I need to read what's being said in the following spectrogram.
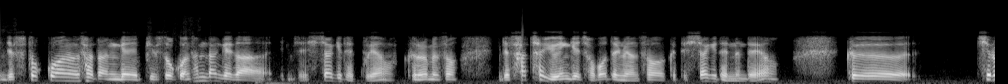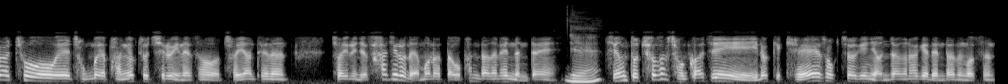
이제 수도권 4단계, 비수도권 3단계가 이제 시작이 됐고요. 그러면서 이제 4차 유행기에 접어들면서 그때 시작이 됐는데요. 그 7월 초에 정부의 방역 조치로 인해서 저희한테는 저희를 이제 사지로 내몰았다고 판단을 했는데 예. 지금 또 추석 전까지 이렇게 계속적인 연장을 하게 된다는 것은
